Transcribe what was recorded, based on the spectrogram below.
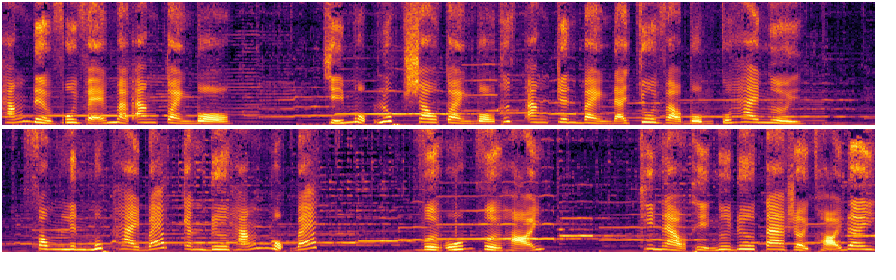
hắn đều vui vẻ mà ăn toàn bộ. Chỉ một lúc sau toàn bộ thức ăn trên bàn đã chui vào bụng của hai người. Phong Linh múc hai bát canh đưa hắn một bát. Vừa uống vừa hỏi. Khi nào thì ngươi đưa ta rời khỏi đây?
